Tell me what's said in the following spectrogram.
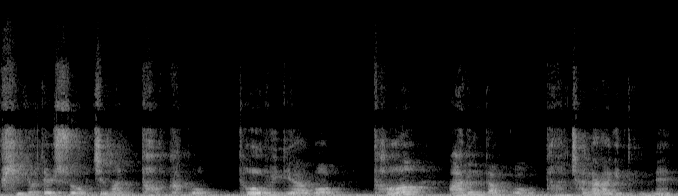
비교될 수 없지만 더 크고 더 위대하고 더 아름답고 더 찬란하기 때문에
